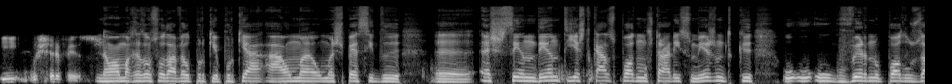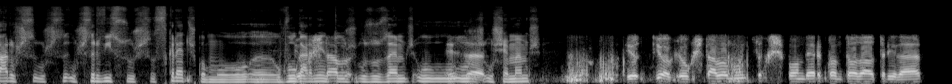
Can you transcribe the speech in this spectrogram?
e os serviços. Não há uma razão saudável porquê? Porque há, há uma, uma espécie de uh, ascendente, e este caso pode mostrar isso mesmo, de que o, o governo pode usar os, os, os serviços secretos, como uh, vulgarmente gostava... os, os, usamos, os, os chamamos. Eu, Diogo, eu gostava muito de responder com toda a autoridade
